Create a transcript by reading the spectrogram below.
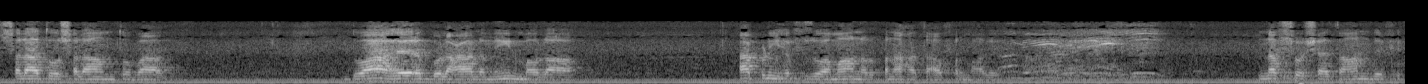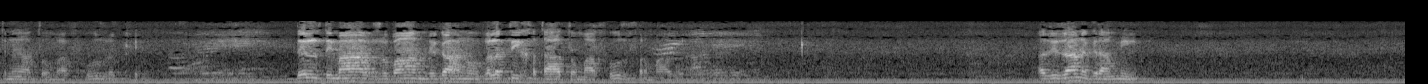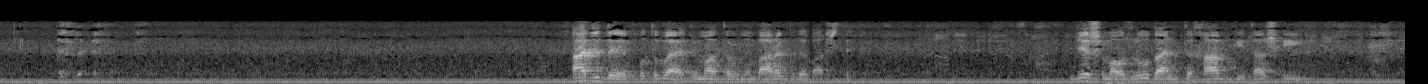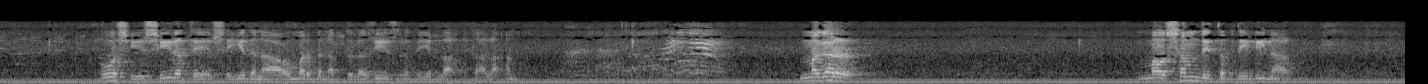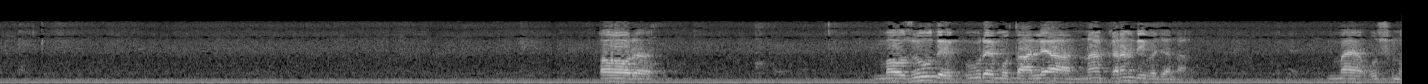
سلا تو سلام تو بعد۔ دعا ہے رب العالمین، مولا، اپنی حفظ و امان اور پناہ تا فرماوے نفس و شیطان دے فتنیا تو محفوظ رکھے۔ دل، دماغ، زبان، نگاہ نو غلطی، خطا تو محفوظ فرماوے عزیزان گرامی، اج دے خطبہ جماعت المبارک دے واسطے جس موضوع کا انتخاب کیتا سی وہ سی سیرت سیدنا عمر بن عبد العزیز رضی اللہ تعالی عنہ۔ مگر موسم دی تبدیلی نال اور موضوع پورے مطالعہ نہ کرن دی وجہ نال میں اس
